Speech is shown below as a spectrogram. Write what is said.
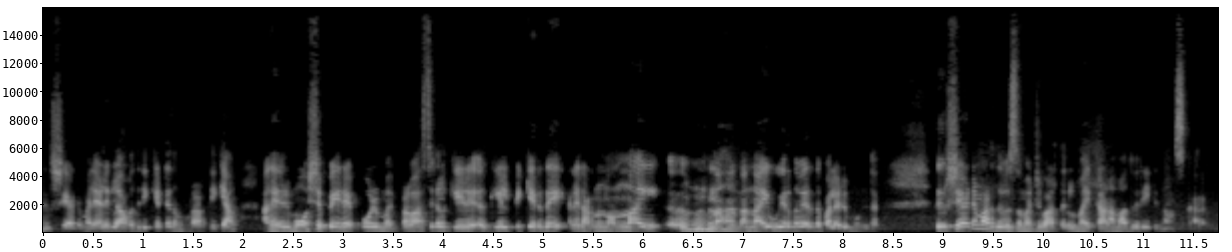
തീർച്ചയായിട്ടും മലയാളികളാവാതിരിക്കട്ടെ നമുക്ക് പ്രാർത്ഥിക്കാം. അങ്ങനെ ഒരു മോശ പേര് എപ്പോഴും പ്രവാസികൾ കേൾപ്പിക്കരുതേ. അല്ലെ കാരണം നന്നായി നന്നായി ഉയർന്നു വരുന്ന പലരുമുണ്ട്. തീർച്ചയായിട്ടും അടുത്ത ദിവസം മറ്റു വാർത്തകളുമായി കാണാം. അതുവരേക്കും നമസ്കാരം.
